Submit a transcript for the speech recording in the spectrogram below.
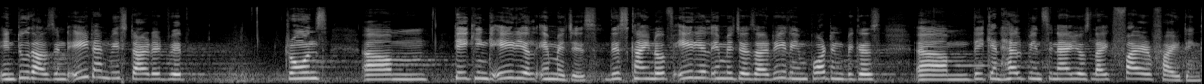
in 2008 and we started with drones um, taking aerial images. This kind of aerial images are really important because um, they can help in scenarios like firefighting.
